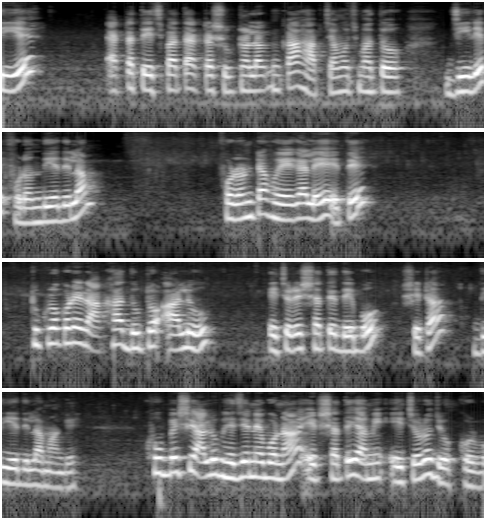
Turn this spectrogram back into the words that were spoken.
দিয়ে একটা তেজপাতা, একটা শুকনো লঙ্কা, হাফ চামচ মতো জিরে ফোড়ন দিয়ে দিলাম। ফোড়নটা হয়ে গেলে এতে টুকরো করে রাখা দুটো আলু এঁচড়ের সাথে দেব, সেটা দিয়ে দিলাম আগে। খুব বেশি আলু ভেজে নেব না, এর সাথেই আমি এঁচড়ও যোগ করব।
